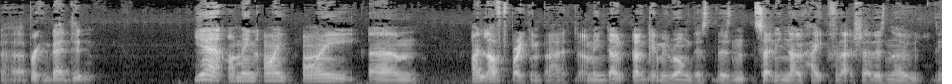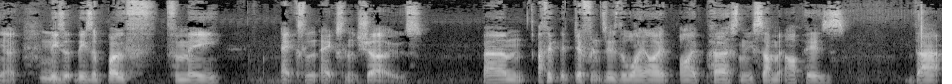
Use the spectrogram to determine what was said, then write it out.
uh, Breaking Bad didn't. Yeah, I mean, I I um I loved Breaking Bad. I mean, don't don't get me wrong. There's there's certainly no hate for that show. There's no you know these are these are both for me excellent excellent shows. Um, I think the difference is the way I I personally sum it up is that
